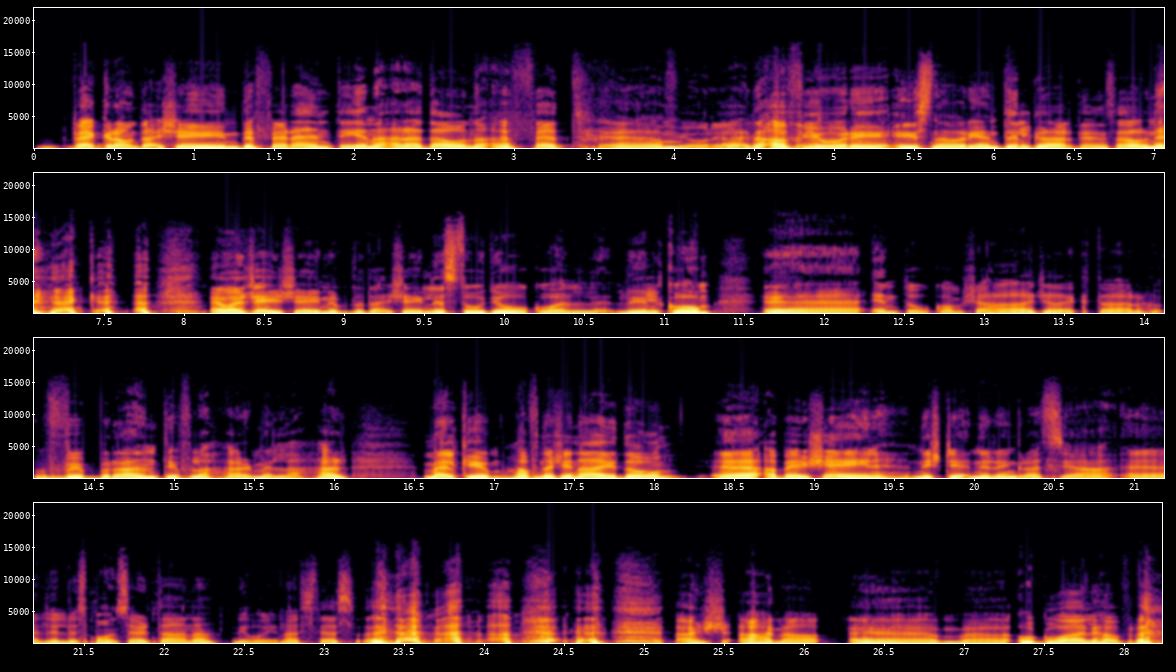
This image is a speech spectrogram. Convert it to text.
background xejn differenti, naqra daw, naqra fett, naqra fjuri, jisna orient il-garden, so nek. Ewa xejn xejn, nibdu xejn l-studio u koll lilkom. Eh, intu kom xaħġa iktar vibranti fl-axar mill-axar. Melkim, ħafna xinajdu, eh, għabel xejn nishtiq nir-ingrazzja eh, l-sponsor tana, li għajna stess. Għax aħna Ugwali ħafna.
